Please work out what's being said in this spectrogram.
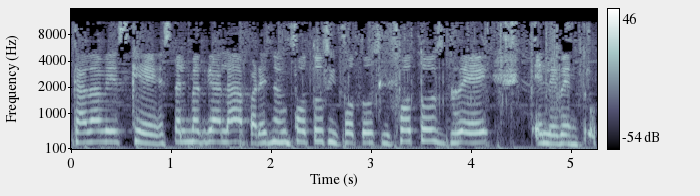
cada vez que está el Met Gala aparecen fotos y fotos y fotos de el evento.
